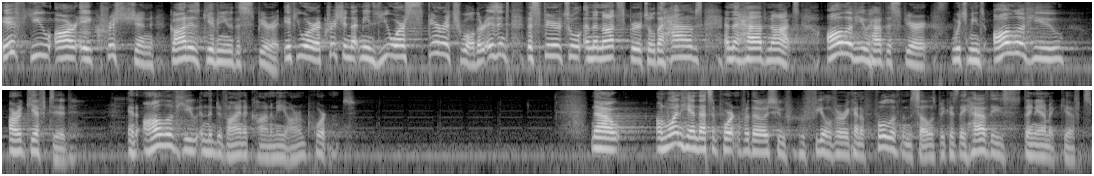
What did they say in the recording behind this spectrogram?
If you are a Christian, God has given you the Spirit. If you are a Christian, that means you are spiritual. There isn't the spiritual and the not spiritual, the haves and the have nots. All of you have the Spirit, which means all of you are gifted, and all of you in the divine economy are important. Now, on one hand, that's important for those who, who feel very kind of full of themselves because they have these dynamic gifts.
